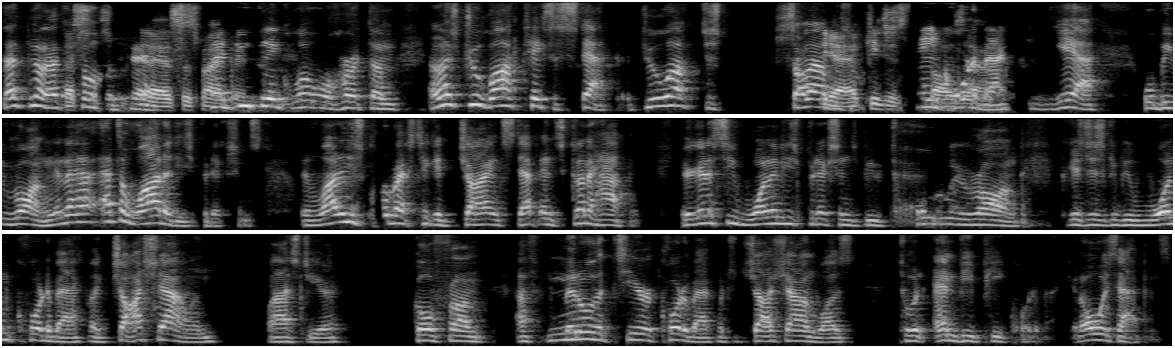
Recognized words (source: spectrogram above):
That no, that's, that's totally fair. Yeah, this is my. I do think what will hurt them, unless Drew Lock takes a step. If Drew Lock just somehow yeah, if he just quarterback, out. yeah, will be wrong. And that, that's a lot of these predictions. If a lot of these quarterbacks take a giant step, and it's going to happen. You're going to see one of these predictions be totally wrong because there's going to be one quarterback like Josh Allen last year go from a middle of the tier quarterback, which Josh Allen was, to an MVP quarterback. It always happens.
